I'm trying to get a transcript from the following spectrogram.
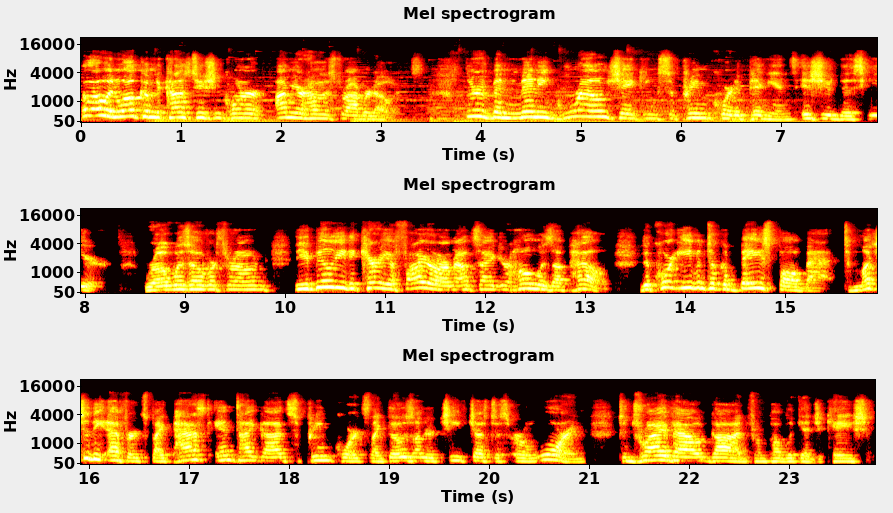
Hello and welcome to Constitution Corner. I'm your host, Robert Owens. There have been many ground shaking Supreme Court opinions issued this year. Roe was overthrown. The ability to carry a firearm outside your home was upheld. The court even took a baseball bat to much of the efforts by past anti God Supreme Courts, like those under Chief Justice Earl Warren, to drive out God from public education.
